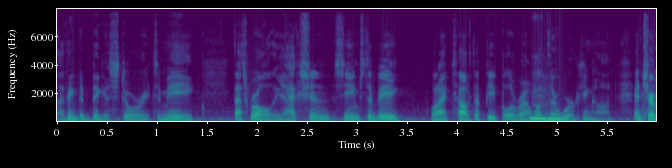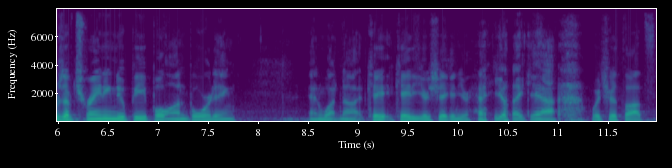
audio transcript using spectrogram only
I think the biggest story to me. That's where all the action seems to be when I talk to people around mm. what they're hmm. working on. In terms of training new people, onboarding, and whatnot. Katie, you're shaking your head. You're like, yeah, what's your thoughts?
